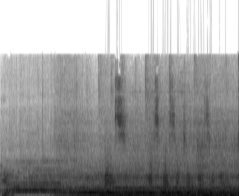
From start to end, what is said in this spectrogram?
Thank you. This is Messenger, Messenger.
